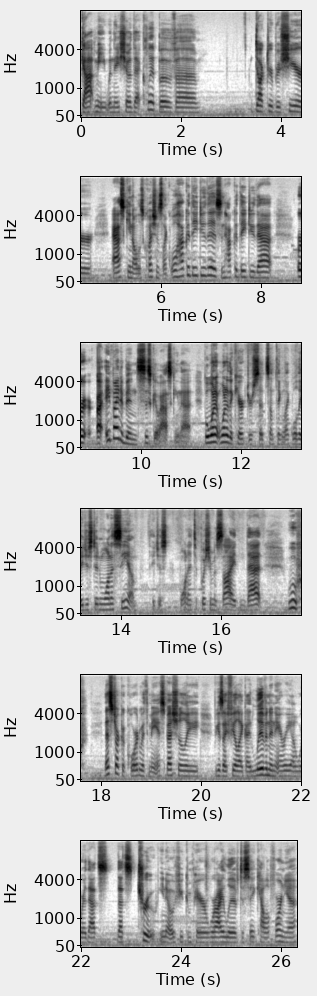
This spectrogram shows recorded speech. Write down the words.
got me when they showed that clip of uh, Dr. Bashir asking all those questions like, well, how could they do this and how could they do that? Or uh, it might have been Sisko asking that. But one, one of the characters said something like, well, they just didn't want to see him. They just wanted to push him aside. And that, whew, that struck a chord with me, especially because I feel like I live in an area where that's that's true. You know, if you compare where I live to say California,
